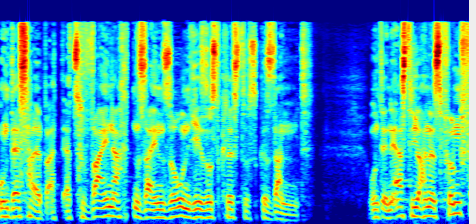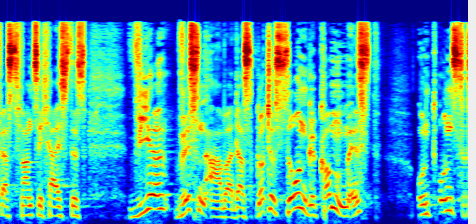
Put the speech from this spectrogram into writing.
Und deshalb hat er zu Weihnachten seinen Sohn Jesus Christus gesandt. Und in 1. Johannes 5, Vers 20 heißt es, wir wissen aber, dass Gottes Sohn gekommen ist und uns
